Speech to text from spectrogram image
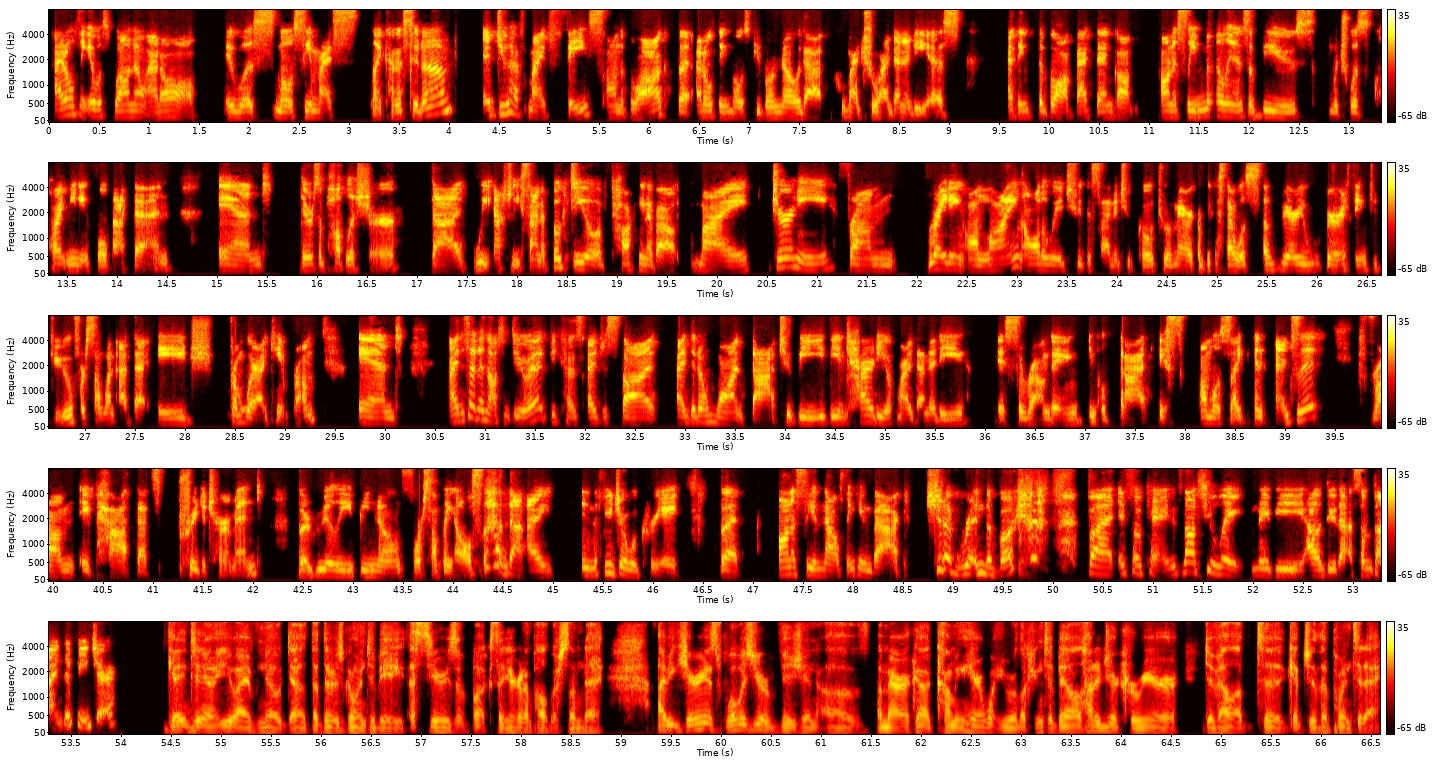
I don't think it was well known at all. It was mostly my like kind of pseudonym. I do have my face on the blog, but I don't think most people know that who my true identity is. I think the blog back then got honestly millions of views, which was quite meaningful back then. And there's a publisher that we actually signed a book deal of talking about my journey from writing online all the way to decided to go to America because that was a very rare thing to do for someone at that age from where I came from. And I decided not to do it because I just thought I didn't want that to be the entirety of my identity is surrounding, you know, that is almost like an exit from a path that's predetermined, but really be known for something else that I in the future would create. But honestly, now thinking back, should have written the book, but it's okay. It's not too late. Maybe I'll do that sometime in the future. Getting to know you, I have no doubt that there's going to be a series of books that you're going to publish someday. I'd be curious, what was your vision of America coming here, what you were looking to build? How did your career develop to get you to the point today?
